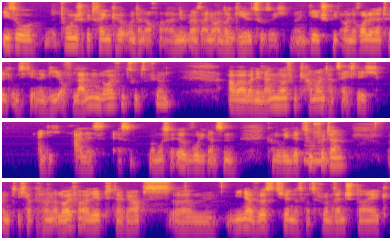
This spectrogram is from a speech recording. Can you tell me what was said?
isotonische Getränke und dann auch äh, nimmt man das eine oder andere Gel zu sich. Ein Gel spielt auch eine Rolle natürlich, um sich die Energie auf langen Läufen zuzuführen. Aber bei den langen Läufen kann man tatsächlich eigentlich alles essen. Man muss ja irgendwo die ganzen Kalorien wieder Mhm. zufüttern. Und ich habe schon Läufer erlebt, da gab es ähm, Wiener Würstchen, das war zum Beispiel am Rennsteig,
